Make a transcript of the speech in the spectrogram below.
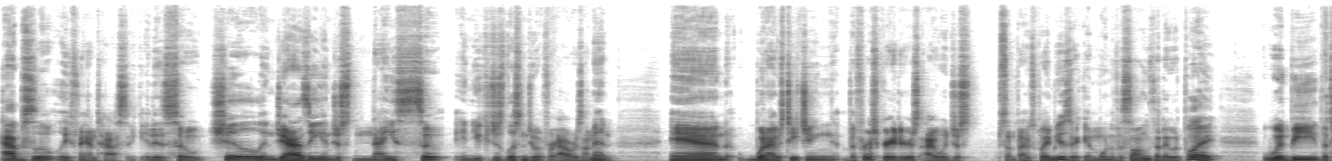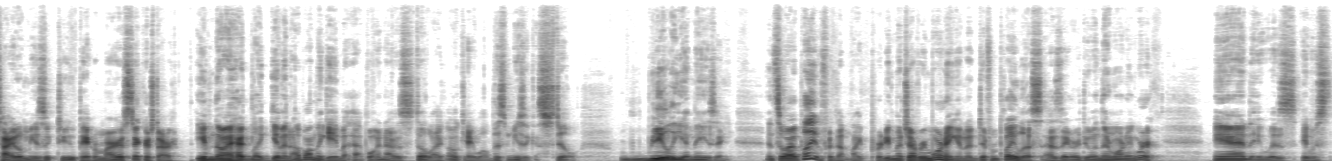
absolutely fantastic. It is so chill and jazzy and just nice. So and you could just listen to it for hours on end. And when I was teaching the first graders, I would just sometimes play music. And one of the songs that I would play would be the title music to Paper Mario Sticker Star. Even though I had like given up on the game at that point, I was still like, okay, well, this music is still really amazing. And so I played for them like pretty much every morning in a different playlist as they were doing their morning work. And it was it was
